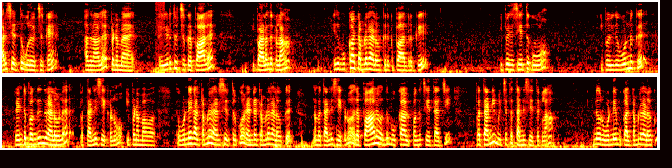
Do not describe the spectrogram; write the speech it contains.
அரிசி எடுத்து ஊற வச்சுருக்கேன். அதனால் இப்போ நம்ம எடுத்து வச்சுருக்கிற பாலை இப்போ அளந்துக்கலாம். இது முக்கால் டம்ளர் அளவுக்கு இருக்குது பால் இருக்குது இப்போ இதை சேர்த்துக்குவோம். இப்போ இது ஒன்றுக்கு ரெண்டு பங்குங்கிற அளவில் இப்போ தண்ணி சேர்க்கணும். இப்போ நம்ம ஒன்றே கால் டம்ளர் அரிசி எடுத்துருக்கோம். ரெண்டு டம்ளர் அளவுக்கு நம்ம தண்ணி சேர்க்கணும். அதில் பாலை வந்து முக்கால் பங்கு சேர்த்தாச்சு. இப்போ தண்ணி மிச்சத்தை தண்ணி சேர்த்துக்கலாம். இன்னொரு ஒன்றே முக்கால் டம்ளர் அளவுக்கு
